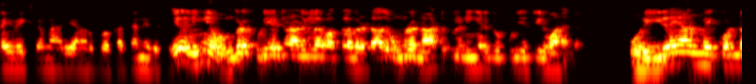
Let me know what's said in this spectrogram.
கை வைக்கிற மாதிரியான ஒரு போக்காத்தான் இருக்கு. இல்ல நீங்க உங்களோட குடியேற்ற நாடுகளை மக்களை விரட்டாது உங்களோட நாட்டுக்குள்ள நீங்க எடுக்கக்கூடிய தீர்மானங்கள். ஒரு இறையாண்மை கொண்ட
